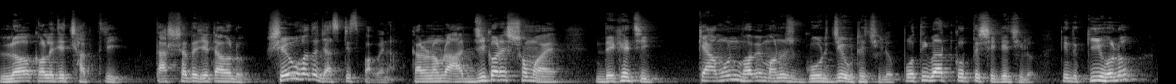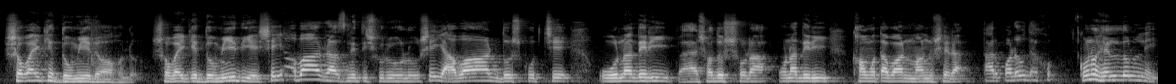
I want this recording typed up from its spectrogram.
ল কলেজের ছাত্রী, তার সাথে যেটা হলো, সেও হয়তো জাস্টিস পাবে না। কারণ আমরা আর্যিকরের সময় দেখেছি কেমনভাবে মানুষ গর্জে উঠেছিল, প্রতিবাদ করতে শিখেছিল। কিন্তু কি হলো? সবাইকে দমিয়ে দেওয়া হলো। সবাইকে দমিয়ে দিয়ে সেই আবার রাজনীতি শুরু হলো, সেই আবার দোষ করছে ওনাদেরই সদস্যরা, ওনাদেরই ক্ষমতাবান মানুষেরা। তারপরেও দেখো, কোনো হেলদোল নেই।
